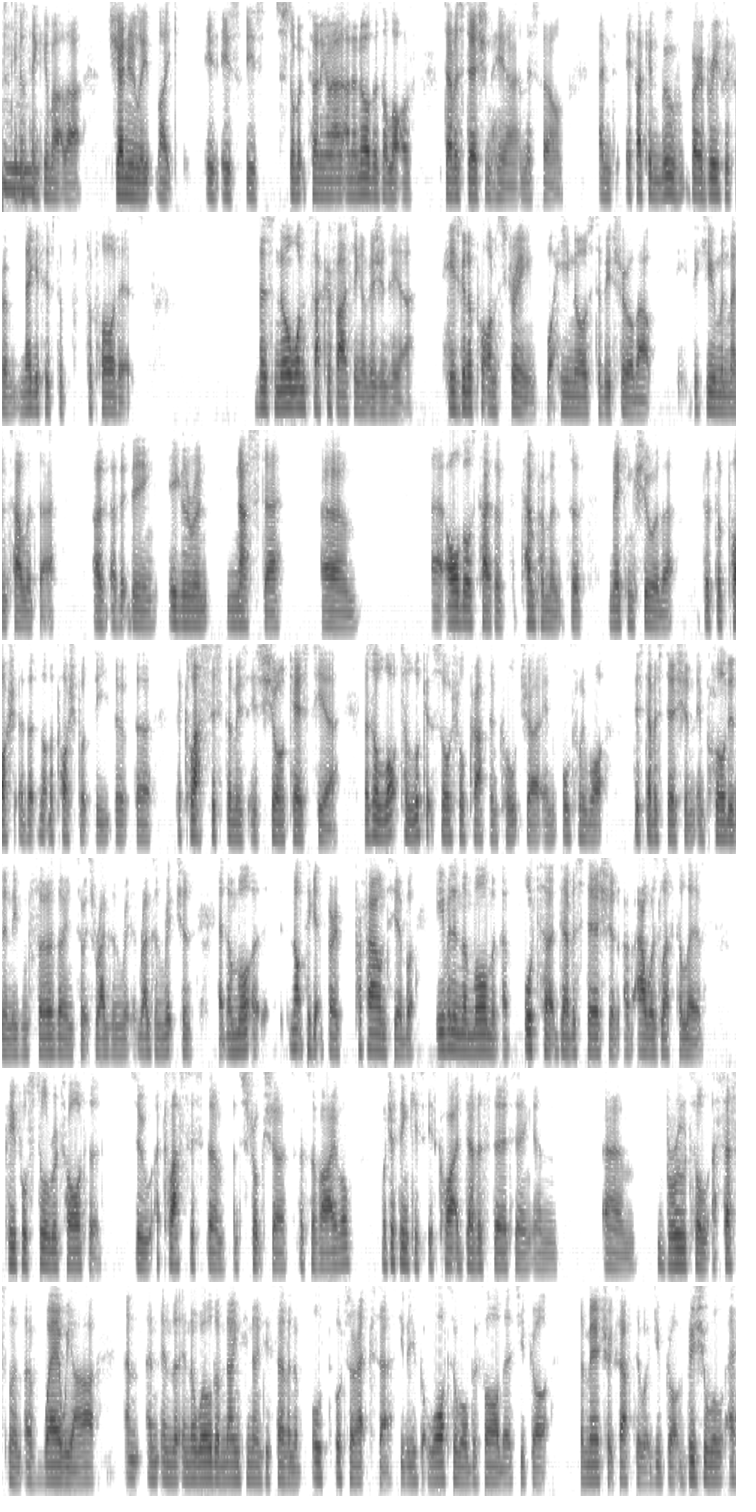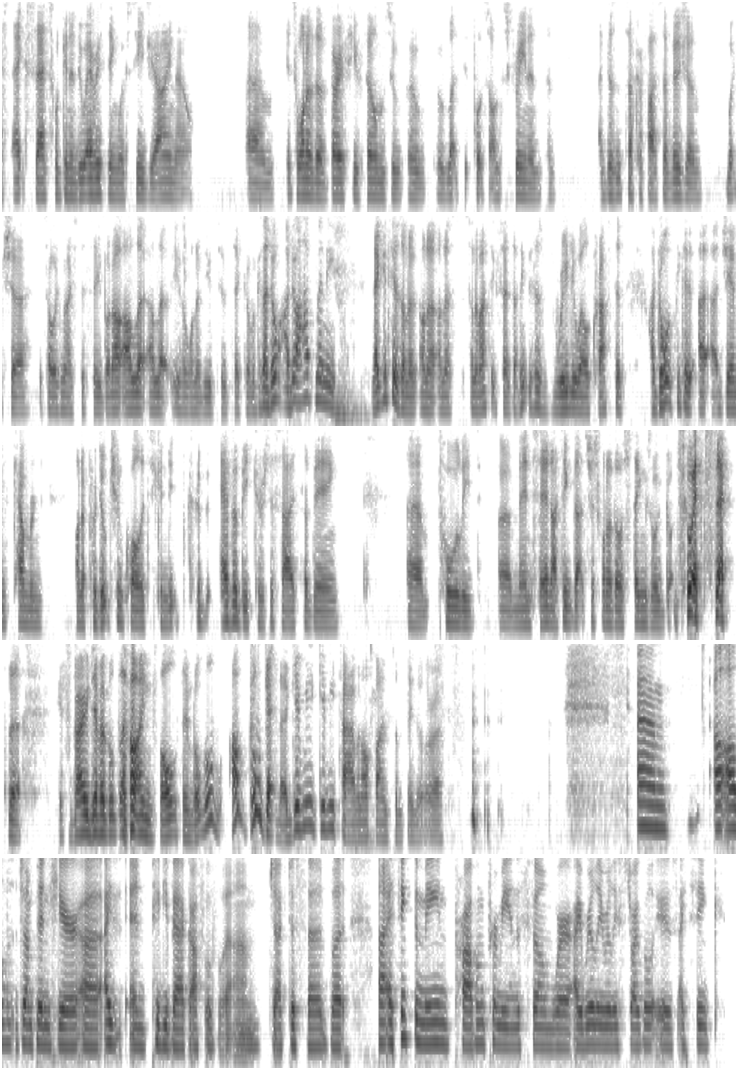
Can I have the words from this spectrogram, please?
mm. even thinking about that, genuinely like is is is stomach turning. And I, and I know there's a lot of devastation here in this film. And if I can move very briefly from negatives to to plaudits, there's no one sacrificing a vision here. He's going to put on screen what he knows to be true about the human mentality of, of it being ignorant, nasty, um, uh, all those type of temperaments of making sure that that the posh, uh, that not the posh, but the, the the the class system is is showcased here. There's a lot to look at social craft and culture in ultimately what this devastation imploded and even further into its rags and rags and riches at the mo- uh, not to get very profound here, but even in the moment of utter devastation of hours left to live, people still retorted to a class system and structure for survival which I think is, is quite a devastating and um, brutal assessment of where we are. And, and in the in the world of 1997 of utter excess, you know, you've got Waterworld before this, you've got The Matrix afterwards, you've got visual excess. We're going to do everything with CGI now. Um, it's one of the very few films who, who, who lets it puts it on screen and, and, and doesn't sacrifice a vision, which uh, it's always nice to see. But I'll, I'll, let I'll let either one of you two take over because I don't I don't have many negatives on a, on a, on a cinematic sense. I think this is really well crafted. I don't think a, a James Cameron on a production quality can could ever be criticized for being um, poorly uh, maintained. I think that's just one of those things we've got to accept that it's very difficult to find faults in. But we'll I'll, we'll get there. Give me give me time, and I'll find something that will. um, I'll, I'll, jump in here. Uh, I and piggyback off of what um, Jack just said, but uh, I think the main problem for me in this film, where I really, really struggle, is I think,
